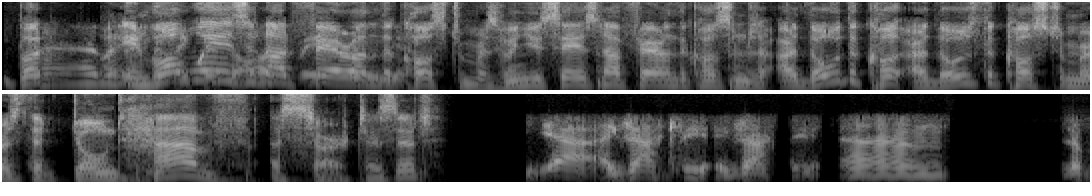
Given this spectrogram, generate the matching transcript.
But um, in what like way is it not fair on the customers? When you say it's not fair on the customers, are those the are those the customers that don't have a cert? Is it? Yeah, exactly, exactly. Um, look,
